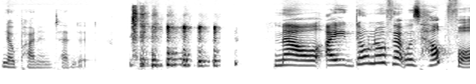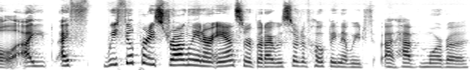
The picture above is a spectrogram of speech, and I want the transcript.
No pun intended. Mel, I don't know if that was helpful. I, I f- we feel pretty strongly in our answer, but I was sort of hoping that we'd uh, have more of a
